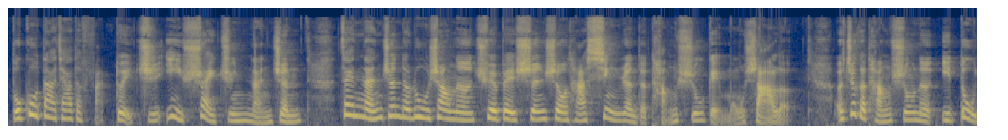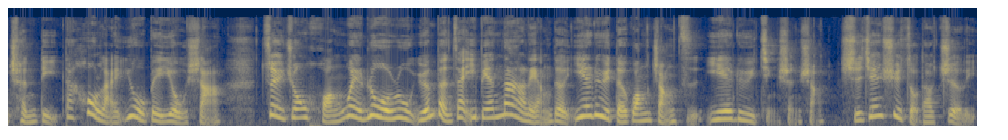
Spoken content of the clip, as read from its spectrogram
不顾大家的反对，执意率军南征。在南征的路上呢，却被深受他信任的堂叔给谋杀了。而这个堂叔呢，一度称帝，但后来又被诱杀，最终皇位落入原本在一边纳凉的耶律德光长子耶律璟身上。时间序走到这里，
